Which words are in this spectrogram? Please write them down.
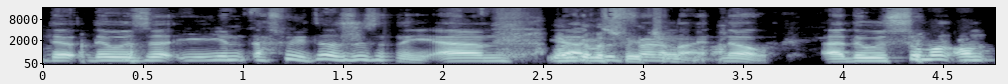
there, there, was a, you know, that's what he does, isn't he? Um, yeah, a good friend of mine. No, uh, there was someone on,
